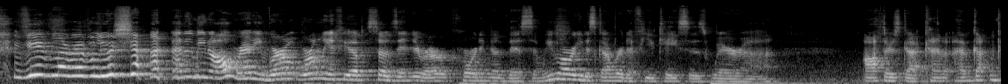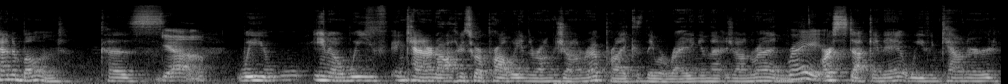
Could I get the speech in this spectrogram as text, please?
Vive la revolution. And I mean, already we're we're only a few episodes into our recording of this, and we've already discovered a few cases where uh, authors got kind of have gotten kind of boned because Yeah. we, you know, we've encountered authors who are probably in the wrong genre, probably because they were writing in that genre and Right. are stuck in it. We've encountered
